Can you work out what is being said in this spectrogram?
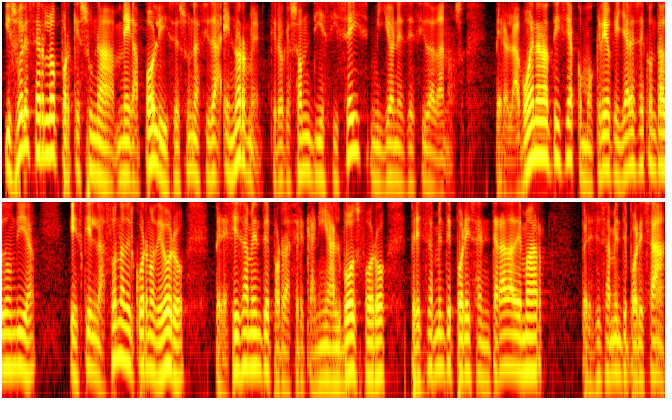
Y suele serlo porque es una megapolis, es una ciudad enorme, creo que son 16 millones de ciudadanos. Pero la buena noticia, como creo que ya les he contado un día, es que en la zona del Cuerno de Oro, precisamente por la cercanía al Bósforo, precisamente por esa entrada de mar, precisamente por esa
